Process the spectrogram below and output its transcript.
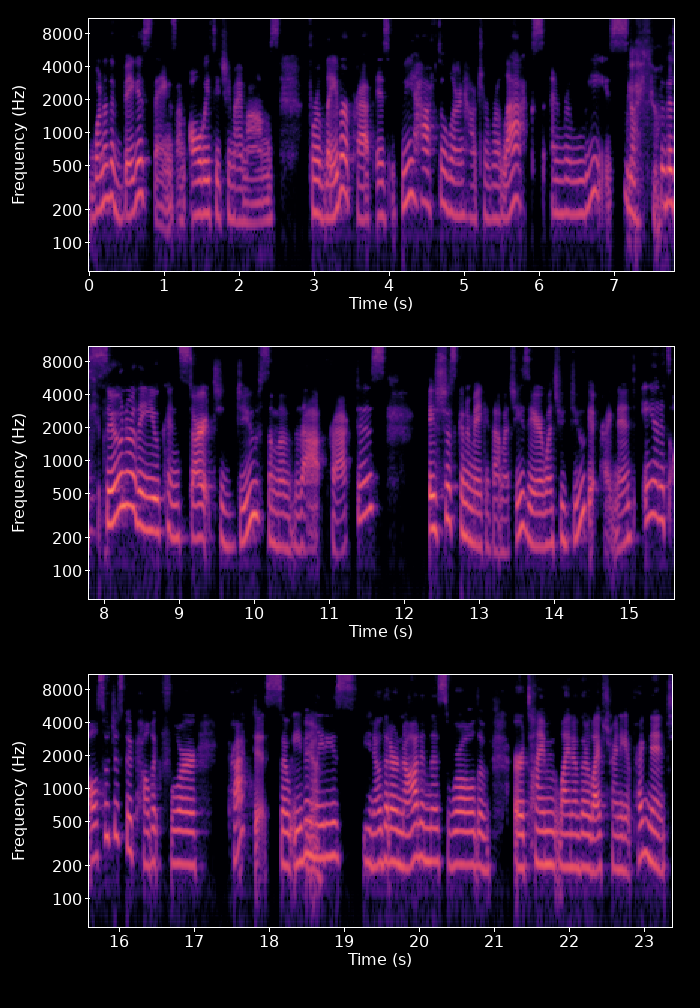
one of the biggest things I'm always teaching my moms for labor prep is we have to learn how to relax and release. So the sooner that you can start to do some of that practice, it's just going to make it that much easier once you do get pregnant. And it's also just good pelvic floor practice. So even yeah. ladies, you know, that are not in this world of or timeline of their life trying to get pregnant,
